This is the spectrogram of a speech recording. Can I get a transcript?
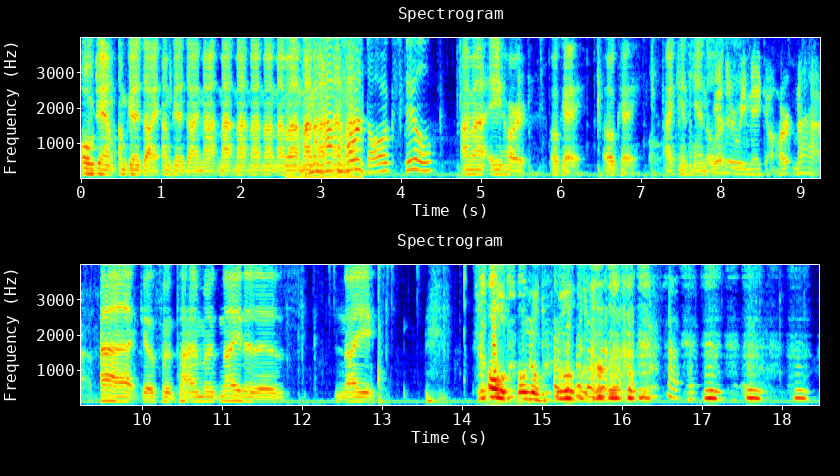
Oh, damn. I'm gonna die. I'm gonna die. Matt, Matt, Matt, Matt, Matt, Matt, Matt, Matt, I'm a Matt, half a Matt, Matt. heart dog still. I'm at a heart. Okay, okay. I can handle Together this. we make a heart and a half. Ah, guess what time of night it is? Night. oh, oh no.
